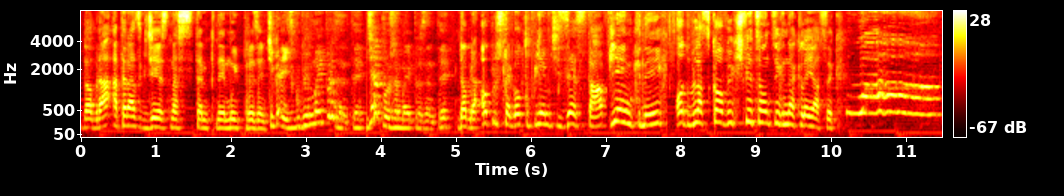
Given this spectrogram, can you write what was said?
Dobra, a teraz gdzie jest następny mój prezencik? Ej, zgubiłem moje prezenty. Gdzie położę moje prezenty? Dobra, oprócz tego kupiłem ci zestaw pięknych, odblaskowych, świecących naklejasek. Wow!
